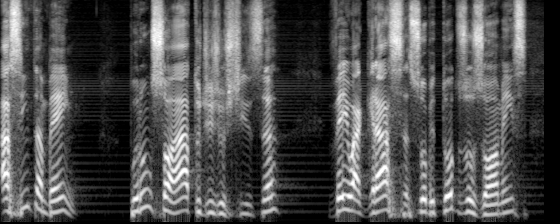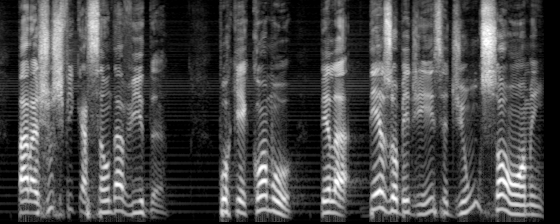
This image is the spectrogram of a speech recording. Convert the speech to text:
assim também, por um só ato de justiça, veio a graça sobre todos os homens para a justificação da vida. Porque como pela desobediência de um só homem,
